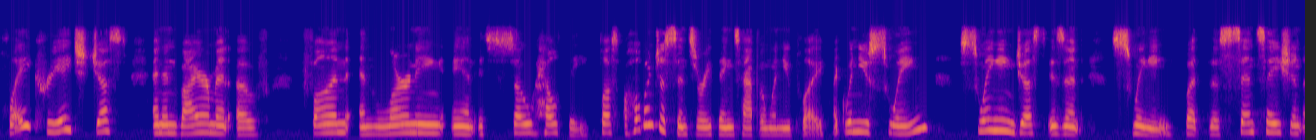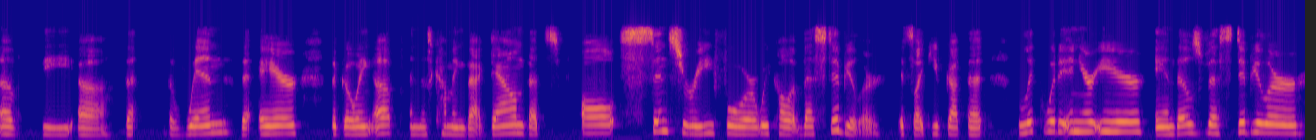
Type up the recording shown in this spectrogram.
play creates just an environment of fun and learning, and it's so healthy. Plus, a whole bunch of sensory things happen when you play. Like when you swing, swinging just isn't swinging, but the sensation of the uh, the the wind, the air, the going up and this coming back down. That's all sensory for, we call it vestibular. It's like you've got that liquid in your ear, and those vestibular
